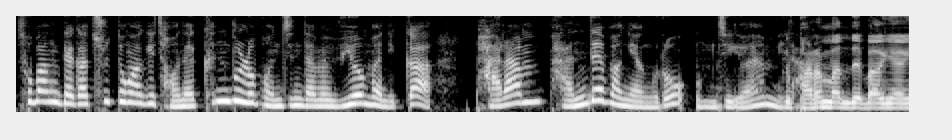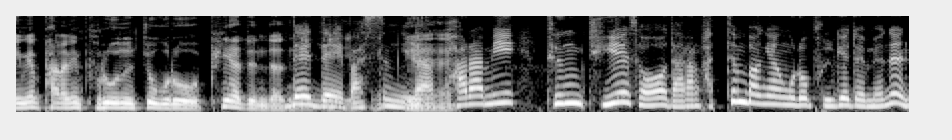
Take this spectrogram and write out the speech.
소방대가 출동하기 전에 큰 불로 번진다면 위험하니까 바람 반대 방향으로 움직여야 그 합니다. 바람 반대 방향이면 바람이 불어오는 쪽으로 피해야 된다는 네. 네, 맞습니다. 예. 바람이 등 뒤에서 나랑 같은 방향으로 불게 되면은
